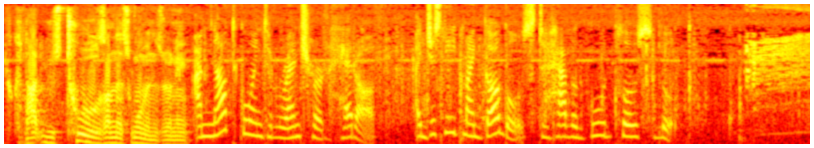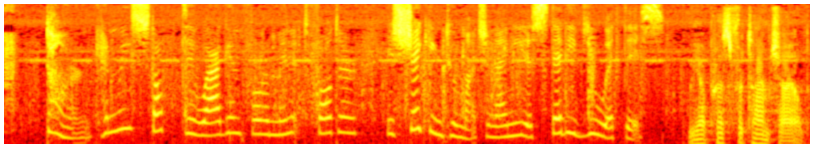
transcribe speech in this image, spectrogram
You cannot use tools on this woman, Zuunii. I'm not going to wrench her head off. I just need my goggles to have a good close look. Darn, can we stop the wagon for a minute, Falter? It's shaking too much and I need a steady view at this. We are pressed for time, child.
